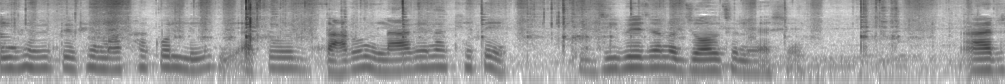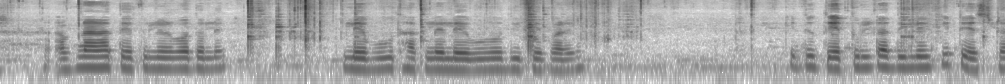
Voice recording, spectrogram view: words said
এইভাবে পেঁপে মাখা করলে এত দারুণ লাগে না খেতে, জিভে যেন জল চলে আসে। আর আপনারা তেঁতুলের বদলে লেবু থাকলে লেবুও দিতে পারেন। কিন্তু তেঁতুলটা দিলে কি টেস্টটা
